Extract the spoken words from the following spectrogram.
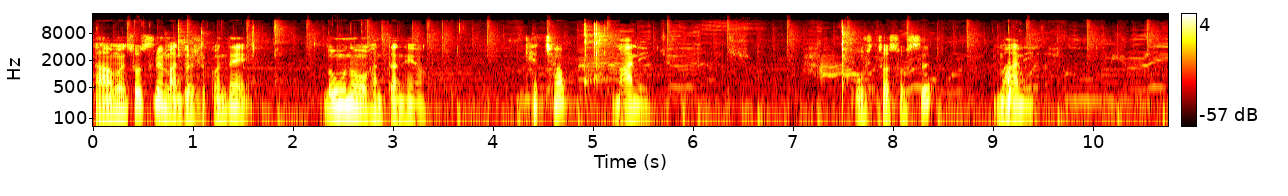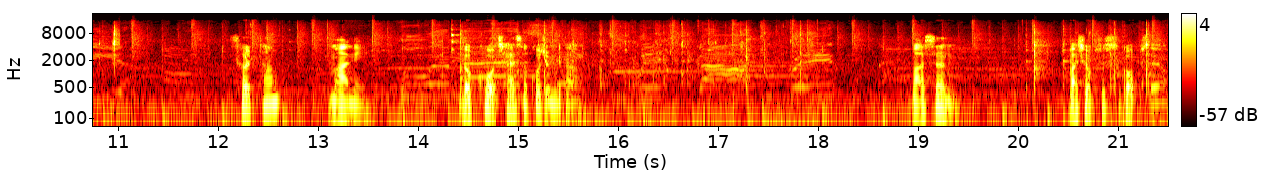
다음은 소스를 만들어 줄 건데 너무너무 간단해요. 케첩 많이 우스터 소스 많이 설탕 많이 넣고 잘 섞어줍니다. 맛은 맛이 없을 수가 없어요.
